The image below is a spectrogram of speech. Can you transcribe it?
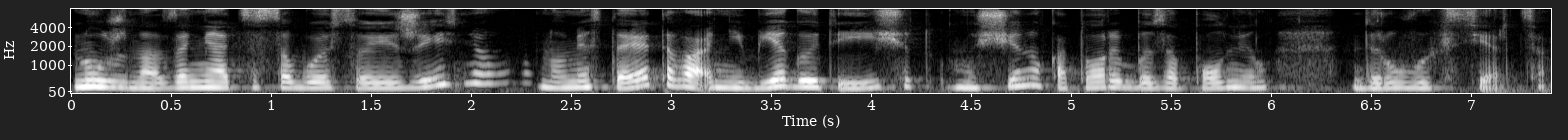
нужно заняться собой своей жизнью, но вместо этого они бегают и ищут мужчину, который бы заполнил дыру в их сердце.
